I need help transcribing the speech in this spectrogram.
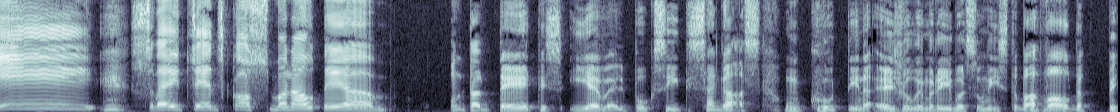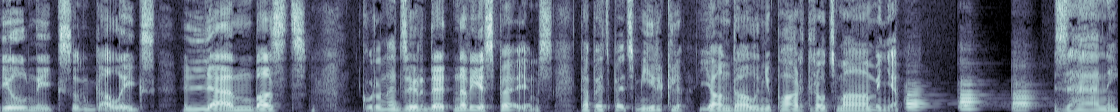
Ī, sveiciens kosmonautiem! Un tad tētis ieveļ puksīti sagās un kutina ežulim rības un istabā valda pilnīgs un galīgs ļembasts, kuru nedzirdēt nav iespējams, tāpēc pēc mirkļa jandāliņu pārtrauc māmiņa. Zēni,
